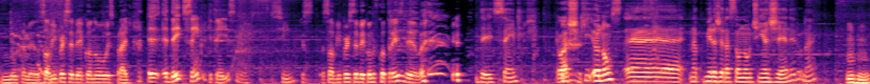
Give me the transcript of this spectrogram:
Nunca mesmo. Eu só vim perceber quando o Sprite. É, é desde sempre que tem isso, velho? Sim, Eu só vim perceber quando ficou 3D, velho. desde sempre. Eu acho que eu não. é, na primeira geração não tinha gênero, né? Uhum.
